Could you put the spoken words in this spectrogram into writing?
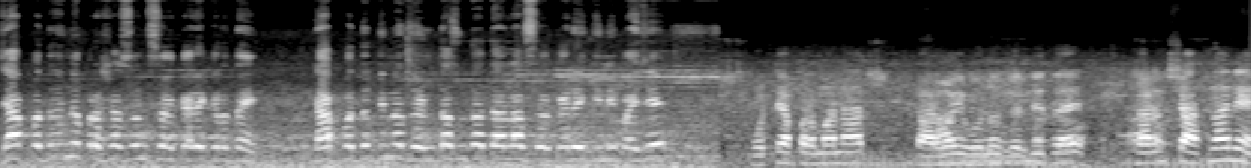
ज्या पद्धतीनं प्रशासन सहकार्य करत आहे त्या पद्धतीनं जनता सुद्धा त्याला सहकार्य केली पाहिजे. मोठ्या प्रमाणात कारवाई होणं गरजेचं आहे. कारण शासनाने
